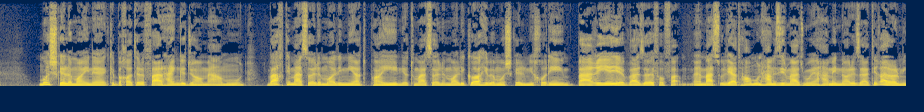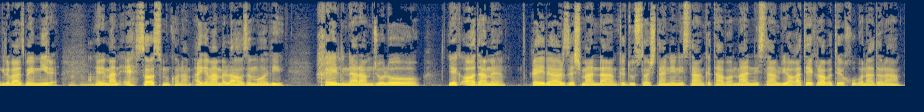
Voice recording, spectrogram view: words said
مشکل ما اینه که به خاطر فرهنگ جامعهمون وقتی مسائل مالی میاد پایین یا تو مسائل مالی گاهی به مشکل می‌خوریم بقیه وظایف و ف... مسئولیت هامون هم زیر مجموعه همین نارضایتی قرار می‌گیره و از بین میره. یعنی من احساس می‌کنم اگه من به لحاظ مالی خیلی نرم جلو یک آدم غیر ارزشمندم که دوست داشتنی نیستم که توانمند نیستم لیاقت یک رابطه خوب ندارم.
